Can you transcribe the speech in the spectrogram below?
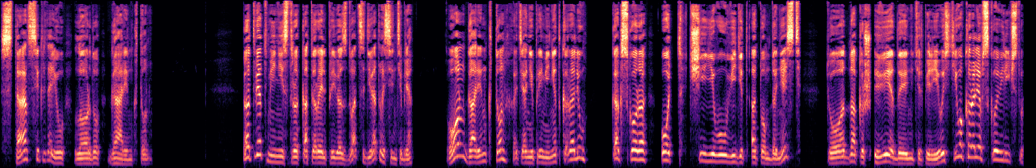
статс-секретарю лорду Гаррингтону. Ответ министра Катерель привез 29 сентября. Он, Гаррингтон, хотя не применит королю, как скоро отчи его увидит о том донесть, то, однако ж, ведая нетерпеливость его королевского величества,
